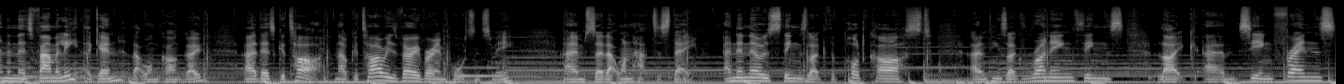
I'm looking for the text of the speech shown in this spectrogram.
and then there's family, again, that one can't go. Uh, there's guitar. Now, guitar is very, very important to me, um, so that one had to stay. And then there was things like the podcast, and things like running, things like um, seeing friends.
